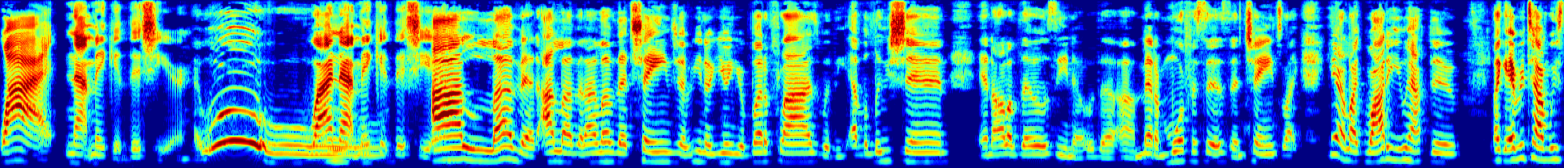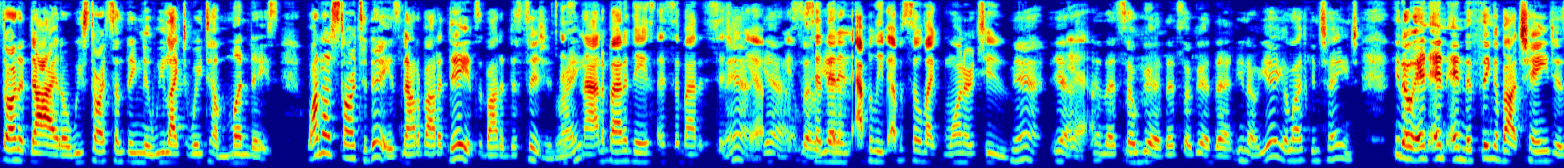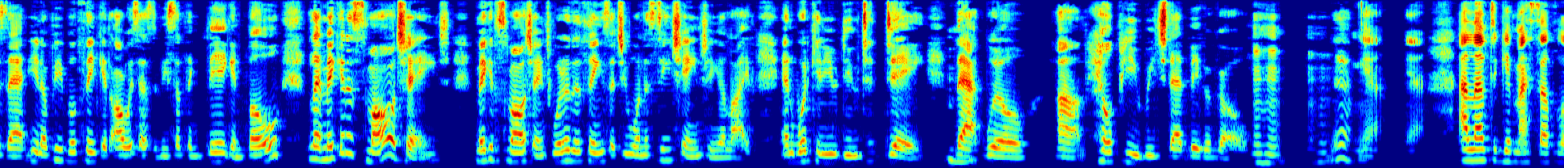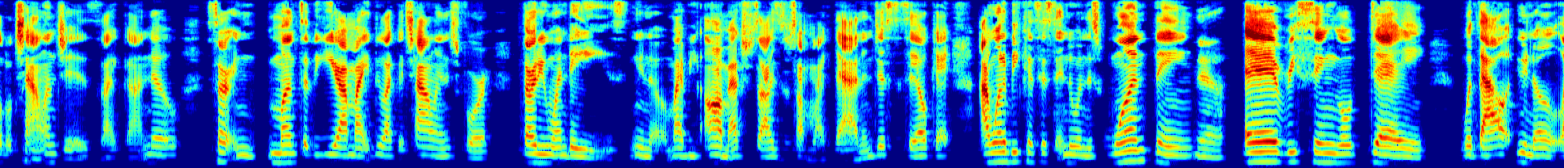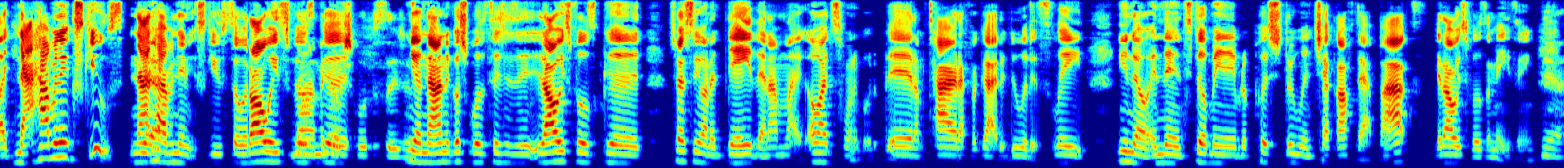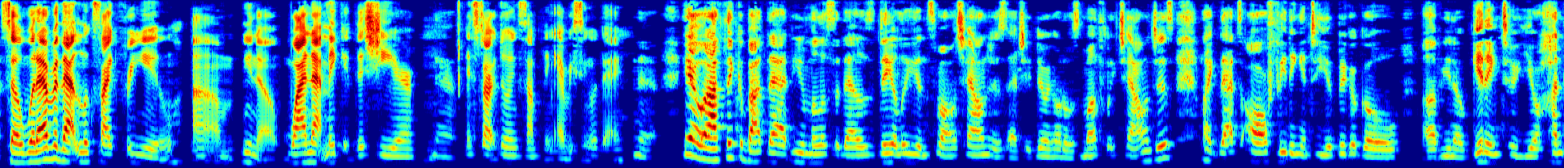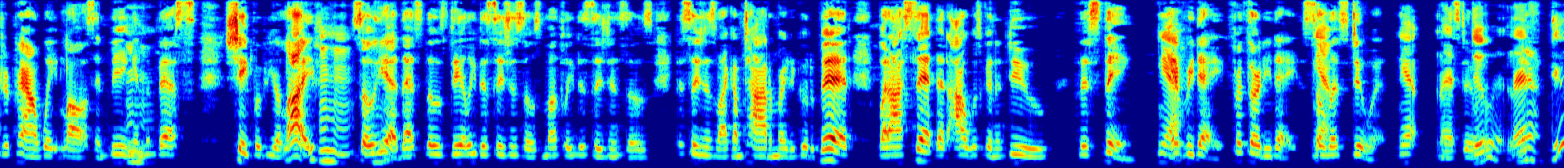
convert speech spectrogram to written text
Why not make it this year? Ooh. Why not make it this year? I love it. I love it. I love that change of, you know, you and your butterflies with the evolution and all of those, you know, the uh, metamorphosis and change. Like, yeah, like, why do you have to, like, every time we start a diet or we start something new, we like to wait till Mondays. Why not start today? It's not about a day, it's about a decision, right? It's not about a day, it's about a decision. Yeah, Yep. yeah. We So, said yeah. that in, I believe, episode like one or two. Yeah, yeah, Yeah. and that's so Mhm. good. That's so good that you know, yeah, your life can change. You know, and and and the thing about change is that you know people think it always has to be something big and bold. Let make it a small change. Make it a small change. What are the things that you want to see change in your life, and what can you do today Mm-hmm. that will um, help you reach that bigger goal? hmm hmm Yeah. Yeah. Yeah. I love to give myself little challenges. Like I know certain months of the year I might do like a challenge for 31 days, you know, might be arm exercises or something like that. And just to say, okay, I want to be consistent in doing this one thing Yeah, every single day without, you know, like not having an excuse, not Yeah. having an excuse. So it always feels good. non-negotiable decisions. Yeah, non-negotiable decisions. It, it always feels good, especially on a day that I'm like, oh, I just want to go to bed. I'm tired. I forgot to do it. It's late, you know, and then still being able to push through and check off that box. It always feels amazing. yeah, So whatever that looks like for you, um, you know, why not make it this year yeah. and start doing something every single day? Yeah, Yeah. well, I think about that, you, Melissa, those daily and small challenges that you're doing, or those monthly challenges, like that's all feeding into your bigger goal of, you know, getting to your 100 pound weight loss and being in the best shape of your life. Mm-hmm. So, yeah, that's those daily decisions, those monthly decisions, those decisions like I'm tired, I'm ready to go to bed. But I said that I was going to do this thing Yeah. every day for 30 days. So Yeah. let's do it. yep. Let's Let's, do do, it. it. Let's Yeah. do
